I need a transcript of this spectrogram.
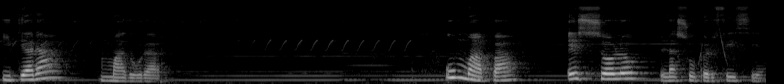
y te hará madurar. Un mapa es sólo la superficie,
